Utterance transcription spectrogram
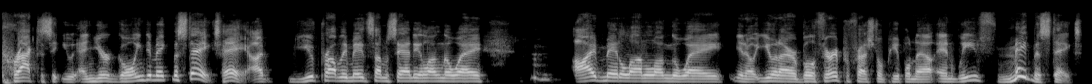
practice it. You and you're going to make mistakes. Hey, I you've probably made some Sandy along the way. I've made a lot along the way. You know, you and I are both very professional people now, and we've made mistakes,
